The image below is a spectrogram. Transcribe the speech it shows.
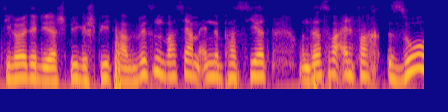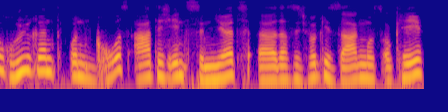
die Leute, die das Spiel gespielt haben, wissen, was ja am Ende passiert. Und das war einfach so rührend und großartig inszeniert, äh, dass ich wirklich sagen muss, okay,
